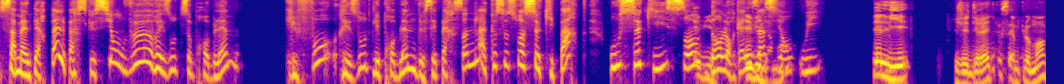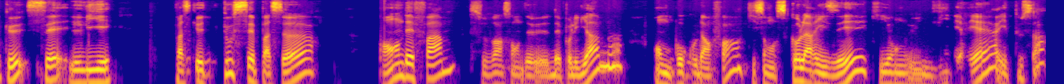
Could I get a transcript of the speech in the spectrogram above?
ça m'interpelle parce que si on veut résoudre ce problème, il faut résoudre les problèmes de ces personnes-là, que ce soit ceux qui partent ou ceux qui sont dans l'organisation. Oui. C'est lié. Je dirais tout simplement que c'est lié. Parce que tous ces passeurs ont des femmes, souvent sont des polygames, ont beaucoup d'enfants, qui sont scolarisés, qui ont une vie derrière et tout ça.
